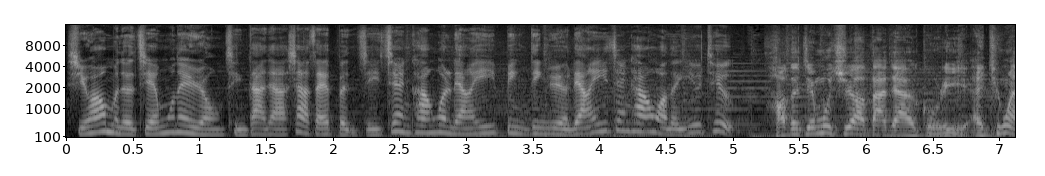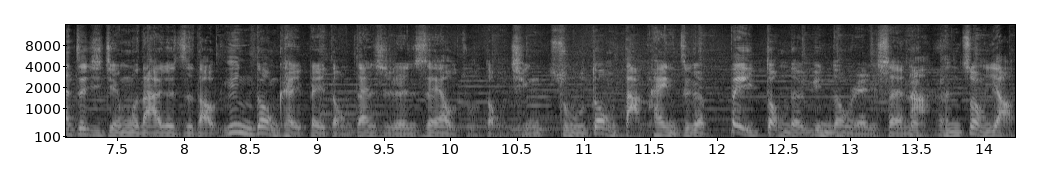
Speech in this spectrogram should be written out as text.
喜欢我们的节目内容，请大家下载本集《健康问良医》，并订阅良医健康网的 YouTube。好的节目需要大家的鼓励，哎，听完这期节目，大家就知道运动可以被动，但是人生要主动，请主动打开你这个被动的运动人生啊，很重要。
